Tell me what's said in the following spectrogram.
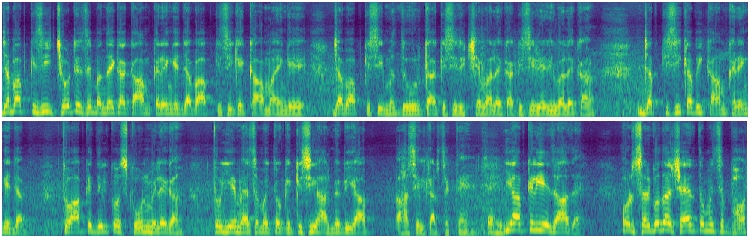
जब आप किसी छोटे से बंदे का काम करेंगे जब आप किसी के काम आएँगे जब आप किसी मज़दूर का किसी रिक्शे वाले का किसी रेडी वाले का जब किसी का भी काम करेंगे जब तो आपके दिल को सुकून मिलेगा। तो ये मैं समझता हूँ कि किसी हाल में भी आप हासिल कर सकते हैं। ये आपके लिए एजाज़ है। और सरगोदा शहर तो मुझसे बहुत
